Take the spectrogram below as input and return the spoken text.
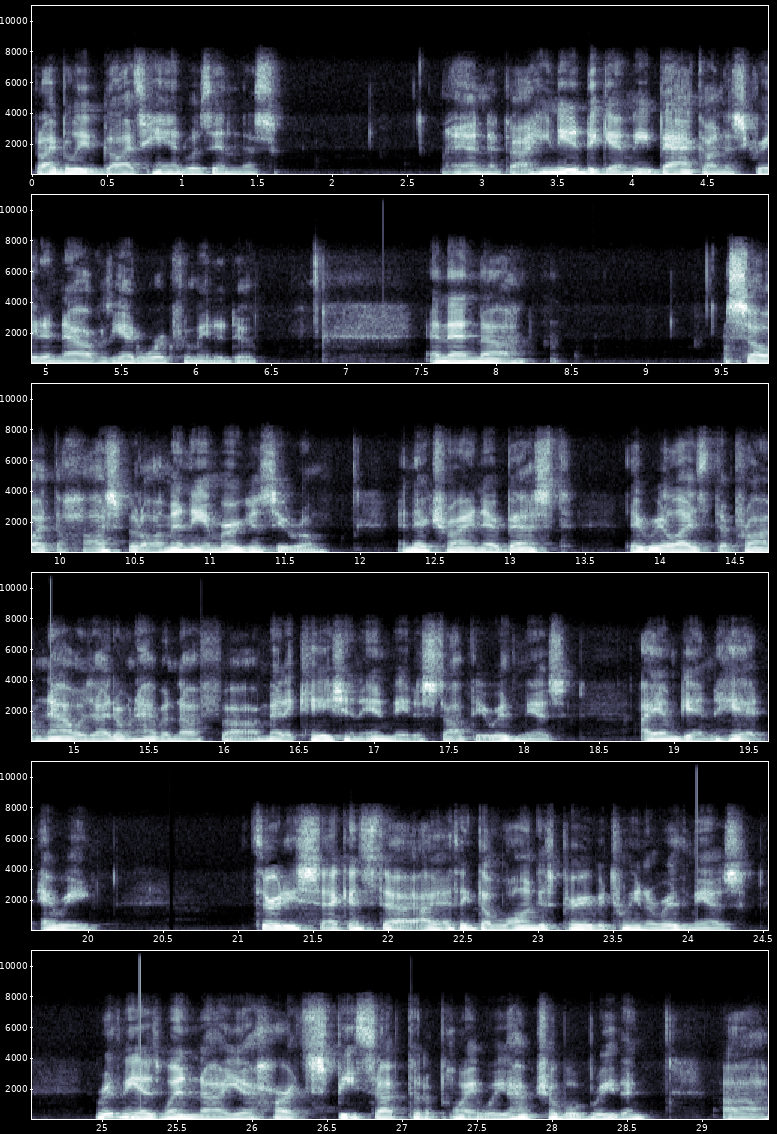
but I believe God's hand was in this, and uh, He needed to get me back on the straight and now because He had work for me to do. And then, uh, so at the hospital, I'm in the emergency room, and they're trying their best. They realize the problem now is I don't have enough uh, medication in me to stop the arrhythmias. I am getting hit every 30 seconds to, I think, the longest period between arrhythmias. Arrhythmia is when uh, your heart speeds up to the point where you have trouble breathing uh,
